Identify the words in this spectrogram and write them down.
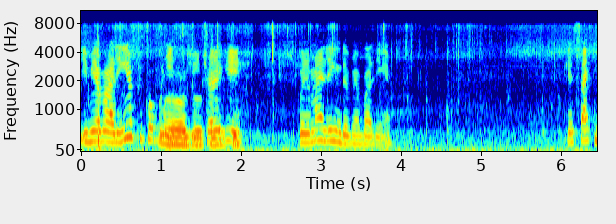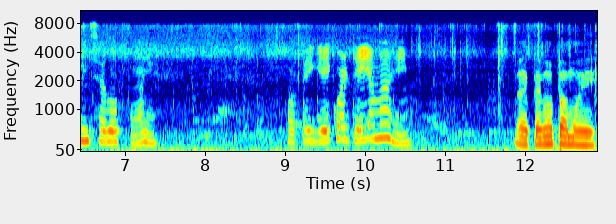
E minha balinha ficou bonita, Nossa, gente. Olha aqui. Coisa mais linda, minha balinha. Que saquinho de celofane. Só peguei, cortei e amarrei. É, pega uma pamonha aí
